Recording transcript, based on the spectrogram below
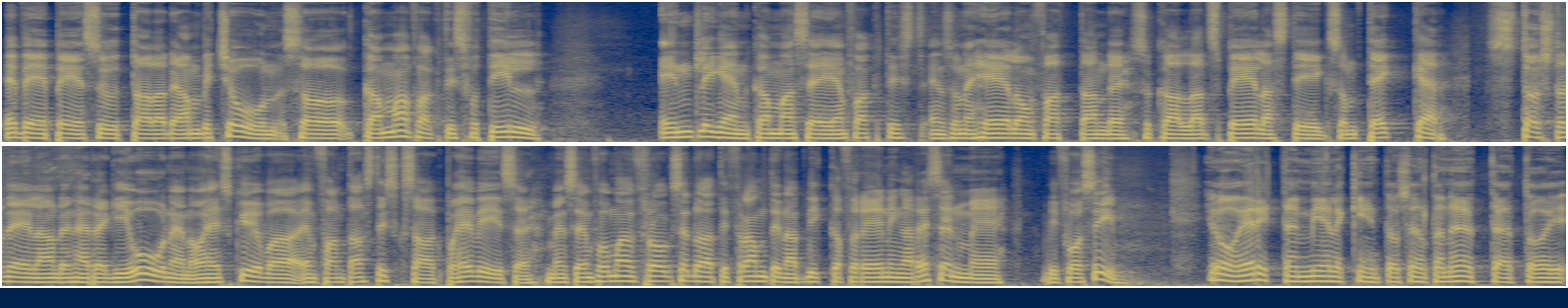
är VPs uttalade ambition så kan man faktiskt få till Äntligen kan man säga en, faktiskt en sån här helomfattande så kallad spelarstig som täcker största delen av den här regionen och det skulle ju vara en fantastisk sak på det viset. Men sen får man fråga sig då att i framtiden att vilka föreningar är sen med. Vi får se. Joo, erittäin mielenkiintoiselta näyttää toi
